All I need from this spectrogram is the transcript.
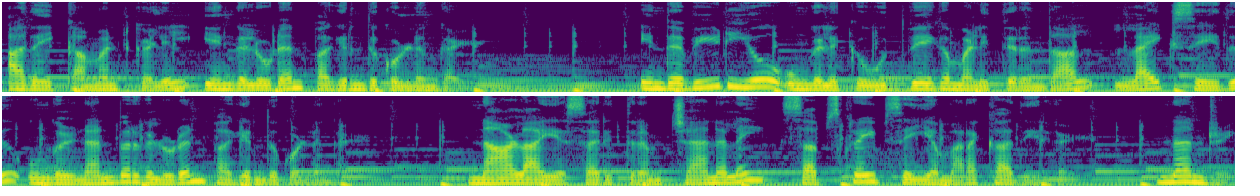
அதை கமெண்ட்களில் எங்களுடன் பகிர்ந்து கொள்ளுங்கள். இந்த வீடியோ உங்களுக்கு உத்வேகம் அளித்திருந்தால் லைக் செய்து உங்கள் நண்பர்களுடன் பகிர்ந்து கொள்ளுங்கள். நாளாய சரித்திரம் சேனலை சப்ஸ்கிரைப் செய்ய மறக்காதீர்கள். நன்றி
